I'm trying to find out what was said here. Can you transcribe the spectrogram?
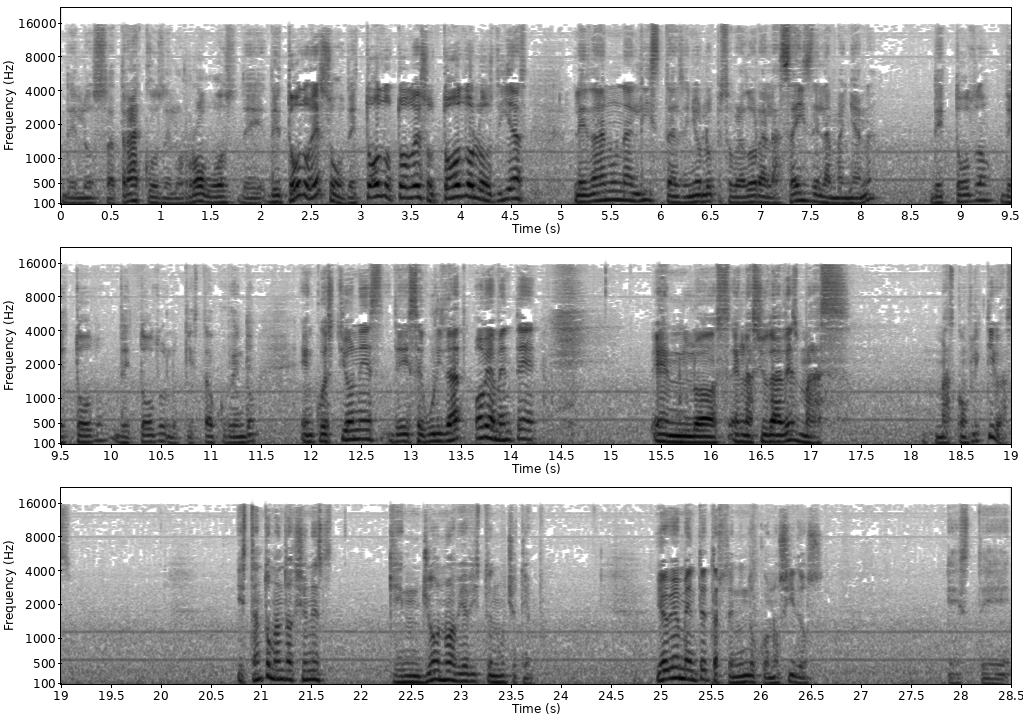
de los atracos, de los robos, de, de todo eso, de todo, todo eso. Todos los días le dan una lista al señor López Obrador a las 6 de la mañana de todo, de todo, de todo lo que está ocurriendo en cuestiones de seguridad, obviamente en, los, en las ciudades más, más conflictivas. Están tomando acciones que yo no había visto en mucho tiempo. Y obviamente teniendo conocidos este,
